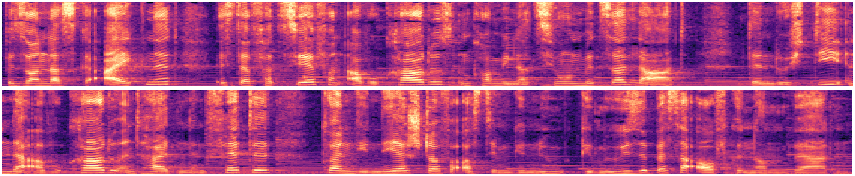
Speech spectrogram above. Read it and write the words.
Besonders geeignet ist der Verzehr von Avocados in Kombination mit Salat, denn durch die in der Avocado enthaltenen Fette können die Nährstoffe aus dem Gemüse besser aufgenommen werden.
